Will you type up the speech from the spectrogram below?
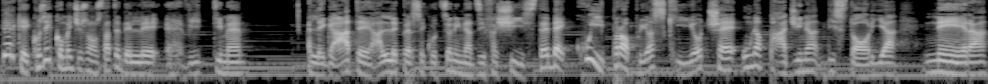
Perché così come ci sono state delle eh, vittime legate alle persecuzioni nazifasciste, beh, qui proprio a Schio c'è una pagina di storia nera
